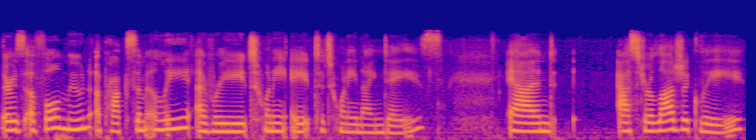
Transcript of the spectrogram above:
There's a full moon approximately every 28 to 29 days. And astrologically,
